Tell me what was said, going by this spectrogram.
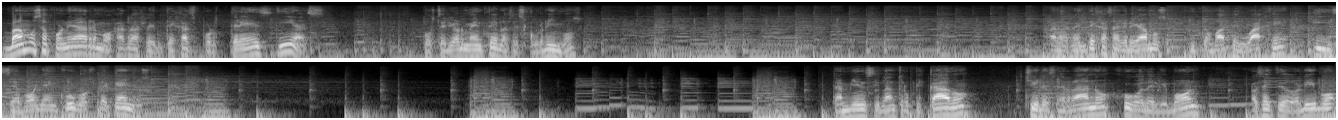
vamos a poner a remojar las lentejas por 3 días. Posteriormente las escurrimos. A las lentejas agregamos jitomate guaje y cebolla en cubos pequeños. También cilantro picado, chile serrano, jugo de limón, aceite de olivo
